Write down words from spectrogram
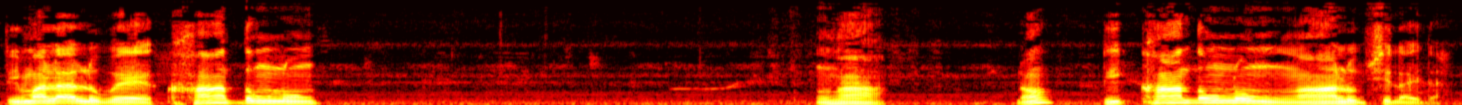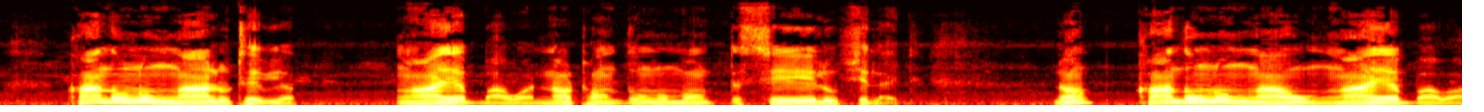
ဒီမှာလည်းအဲ့လိုပဲခါ3လုံး9နော်ဒီခါ3လုံး9လို့ဖြစ်လိုက်တာခါ3လုံး9လို့ထည့်ပြီးတော့ 9ရဲ့ပါဝါနောက်ထောင်သုံးလုံးပေါင်း30လို့ဖြစ်လိုက်တယ်နော်ခါသုံးလုံး9ကို9ရဲ့ပါဝါ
